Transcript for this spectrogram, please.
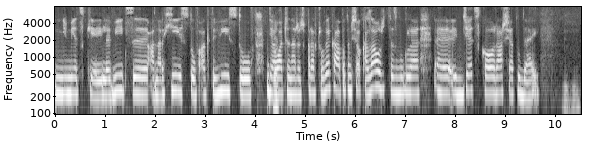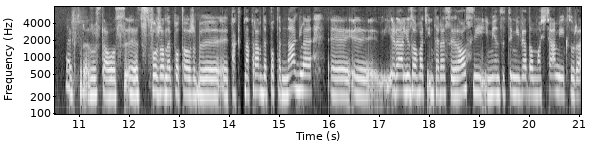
niemieckiej lewicy, anarchistów, aktywistów, działaczy tak. na rzecz praw człowieka, a potem się okazało, że to jest w ogóle dziecko Russia Today. Mhm które zostało stworzone po to, żeby e, tak naprawdę potem nagle e, e, realizować interesy Rosji i między tymi wiadomościami, które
